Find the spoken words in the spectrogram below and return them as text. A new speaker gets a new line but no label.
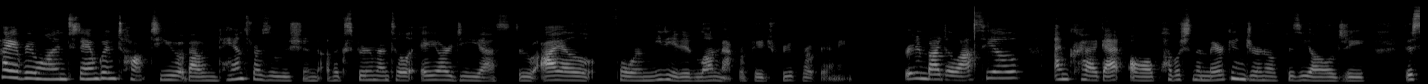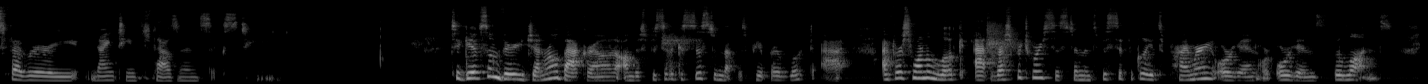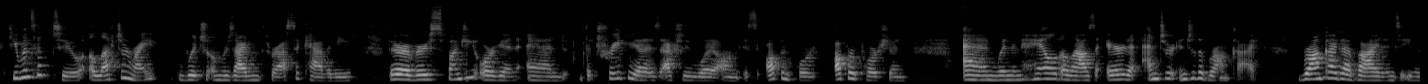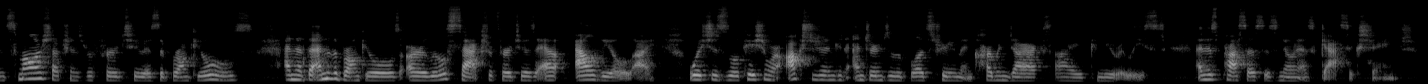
Hi everyone, today I'm going to talk to you about enhanced resolution of experimental ARDS through IL-4 mediated lung macrophage reprogramming. Written by D'Alessio and Craig et al., published in the American Journal of Physiology this February 19, 2016. To give some very general background on the specific system that this paper looked at, I first want to look at the respiratory system and specifically its primary organ or organs, the lungs. Humans have two, a left and right, which um, reside in the thoracic cavity. They're a very spongy organ, and the trachea is actually what um, is upper portion, and when inhaled, allows air to enter into the bronchi. Bronchi divide into even smaller sections referred to as the bronchioles, and at the end of the bronchioles are little sacs referred to as al- alveoli, which is the location where oxygen can enter into the bloodstream and carbon dioxide can be released. And this process is known as gas exchange.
